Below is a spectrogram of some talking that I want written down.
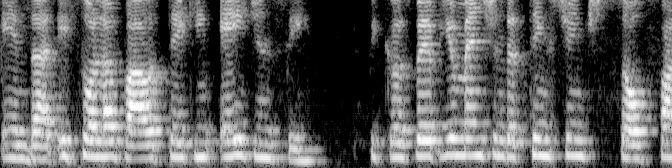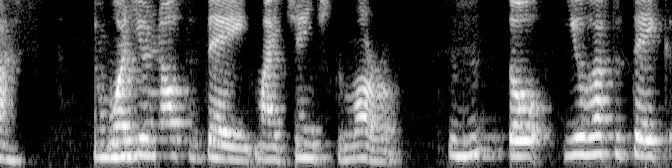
in that it's all about taking agency. Because, Bev, you mentioned that things change so fast, and what you know today might change tomorrow. So you have to take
